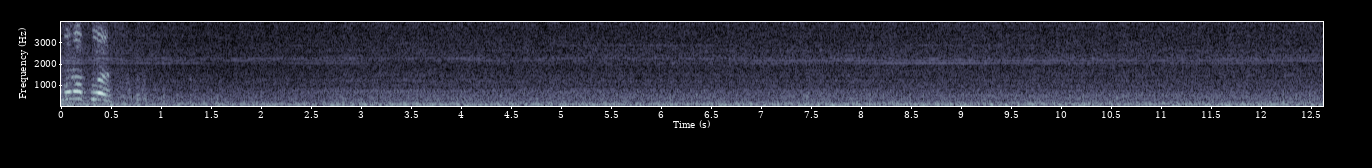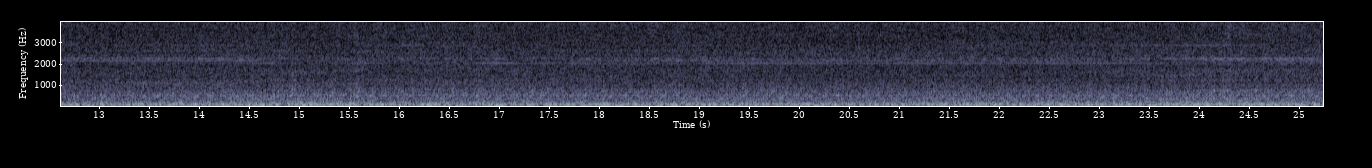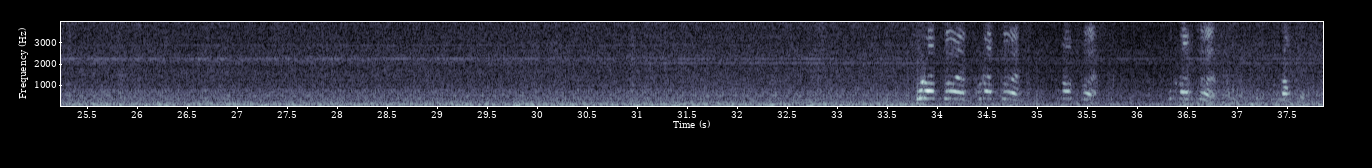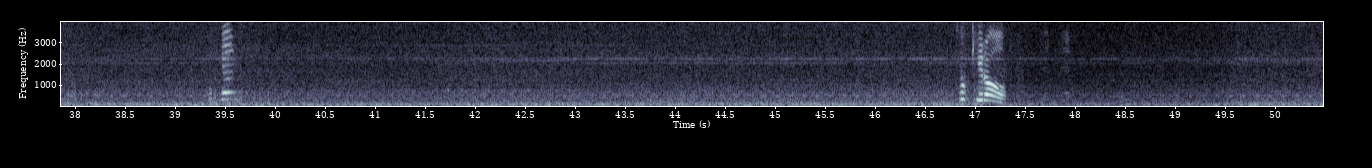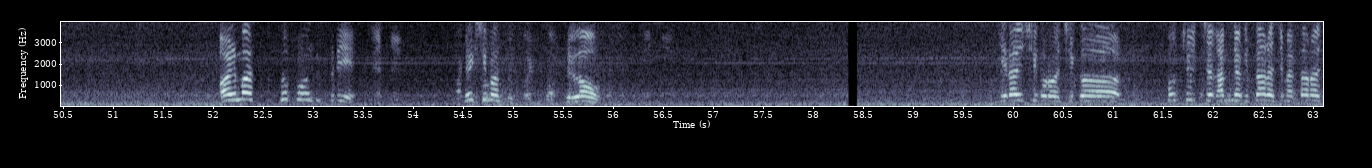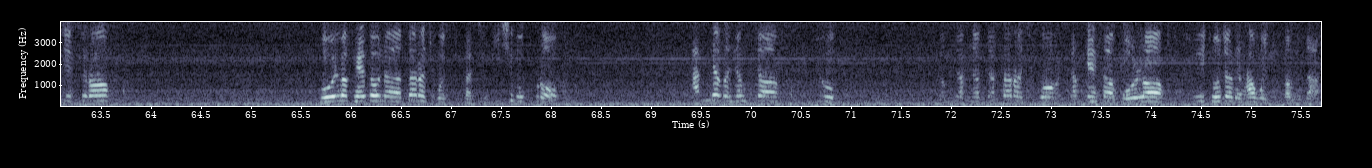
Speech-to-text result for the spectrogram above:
수 오픈! 풀오픈! 풀 오픈! 풀 오픈! 풀 오픈! 풀 오픈! 오케이? 투 킬로 almost 2.3 maximum below 이런 식으로 지금 호출적 압력이 떨어지면 떨어질수록 보일러 궤도는 떨어지고 있습니다. 지금 25% 압력은 0.6 0.0 떨어지고 이렇게 해서 보일러 수위 조절을 하고 있는 겁니다.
